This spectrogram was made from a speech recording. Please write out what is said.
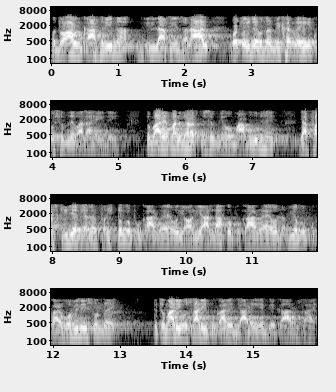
वो दुआउल काफरीना, इल्ला फ़ी जलाल, वो तो इधर उधर बिखर रही है, कोई सुनने वाला है ही नहीं। तुम्हारे मन घड़त किस्म के वो मबूद हैं, या फ़र्ज़ कीजिए कि अगर फरिश्तों को पुकार रहे हो, या अलिया अल्लाह को पुकार रहे हो, नबियों को पुकार, वो भी नहीं सुन रहे। तो तुम्हारी वो सारी पुकारें जा रही हैं, बेकार जाए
